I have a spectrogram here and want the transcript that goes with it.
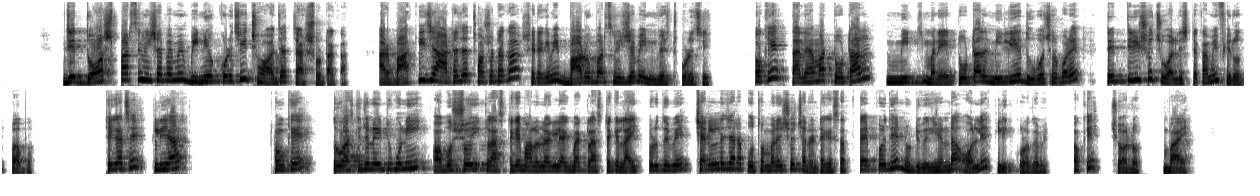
যে দশ পার্সেন্ট হিসাবে আমি বিনিয়োগ করেছি ছ হাজার চারশো টাকা। আর বাকি যে আট হাজার ছশো টাকা, সেটাকে আমি বারো পার্সেন্ট হিসাবে ইনভেস্ট করেছি। ওকে তাহলে আমার টোটাল মানে টোটাল মিলিয়ে দু বছর পরে তেত্রিশশো চুয়াল্লিশ টাকা আমি ফেরত পাবো। ঠিক আছে? ক্লিয়ার ওকে তো আজকের জন্য এইটুকুনি। অবশ্যই ক্লাসটাকে ভালো লাগলে একবার ক্লাসটাকে লাইক করে দেবে। চ্যানেলে যারা প্রথমবার এসো চ্যানেলটাকে সাবস্ক্রাইব করে দিয়ে নোটিফিকেশনটা অলে ক্লিক করে দেবে। ওকে চলো বাই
